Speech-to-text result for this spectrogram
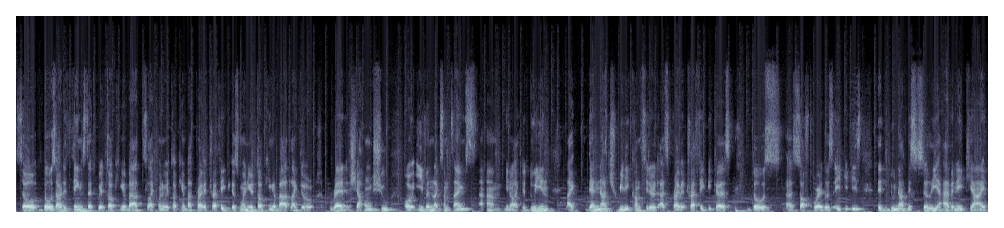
So those are the things that we're talking about, like when we're talking about private traffic, because when you're talking about like the red Xiaohongshu or even like sometimes, um, you know, like the Douyin, like they're not really considered as private traffic because those uh, software, those APPs, they do not necessarily have an API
